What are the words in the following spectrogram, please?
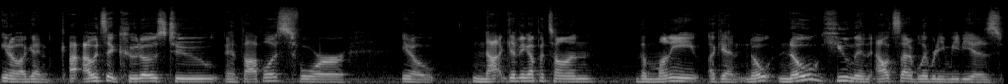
you know, again, I, I would say kudos to Anthopoulos for, you know, not giving up a ton. The money again, no no human outside of Liberty Media's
